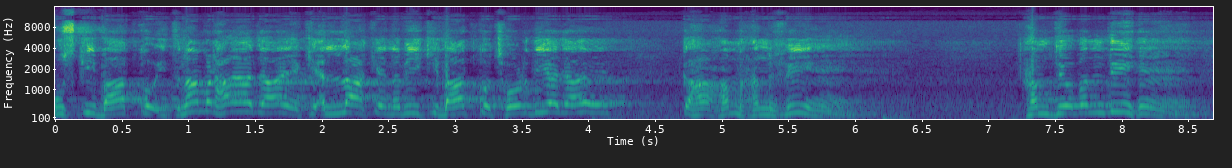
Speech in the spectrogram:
उसकी बात को इतना बढ़ाया जाए कि अल्लाह के नबी की बात को छोड़ दिया जाए, कहा हम हनफी हैं, हम देवबंदी हैं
